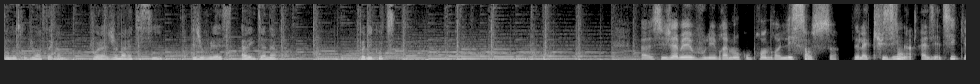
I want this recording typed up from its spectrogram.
dans notre bio Instagram. Voilà, je m'arrête ici et je vous laisse avec Diana. Bonne écoute euh, Si jamais vous voulez vraiment comprendre l'essence de la cuisine asiatique,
